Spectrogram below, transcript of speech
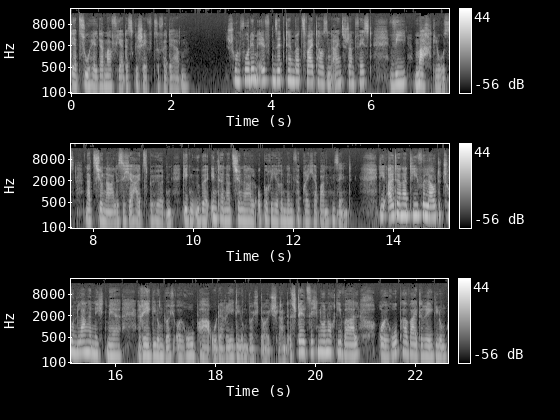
der Zuhältermafia das Geschäft zu verderben. Schon vor dem 11. September 2001 stand fest, wie machtlos nationale Sicherheitsbehörden gegenüber international operierenden Verbrecherbanden sind. Die Alternative lautet schon lange nicht mehr Regelung durch Europa oder Regelung durch Deutschland. Es stellt sich nur noch die Wahl europaweite Regelung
